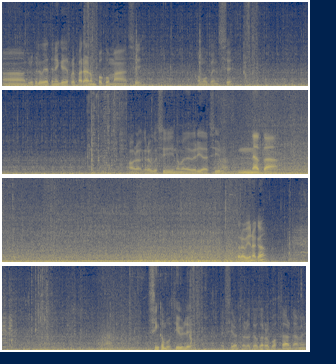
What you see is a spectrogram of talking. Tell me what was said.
Ah, creo que lo voy a tener que reparar un poco más, sí como pensé. Ahora creo que sí, no me debería decir nada. ¿Estará bien acá? Sin combustible. Es cierto, lo tengo que repostar también.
